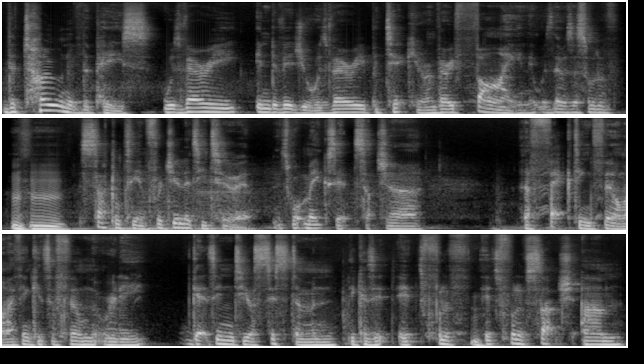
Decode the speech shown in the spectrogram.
the tone of the piece was very individual, was very particular and very fine. It was there was a sort of subtlety and fragility to it. It's what makes it such a an affecting film, and I think it's a film that really gets into your system, and because it it's full of it's full of such um,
